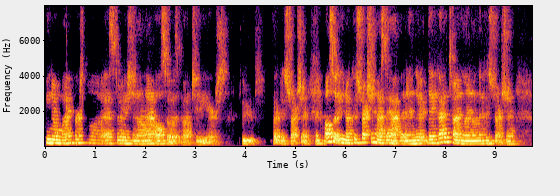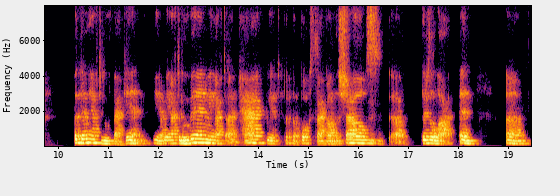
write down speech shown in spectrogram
You know, my personal estimation on that also is about two years Two years. For construction. Also, you know, construction has to happen and they're, they've got a timeline on the construction. But then we have to move back in, you know, we have to move in, we have to unpack, we have to put the books back on the shelves, uh, there's a lot and, um.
